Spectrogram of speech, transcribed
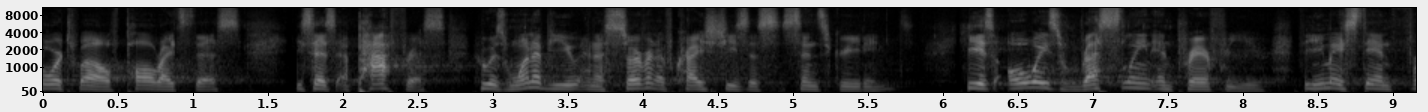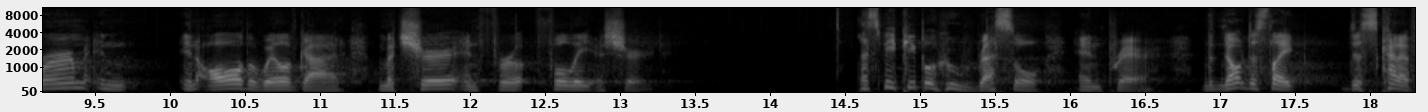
4.12, Paul writes this. He says, Epaphras, who is one of you and a servant of Christ Jesus, sends greetings. He is always wrestling in prayer for you, that you may stand firm in, in all the will of God, mature and fully assured. Let's be people who wrestle in prayer. Don't just like just kind of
